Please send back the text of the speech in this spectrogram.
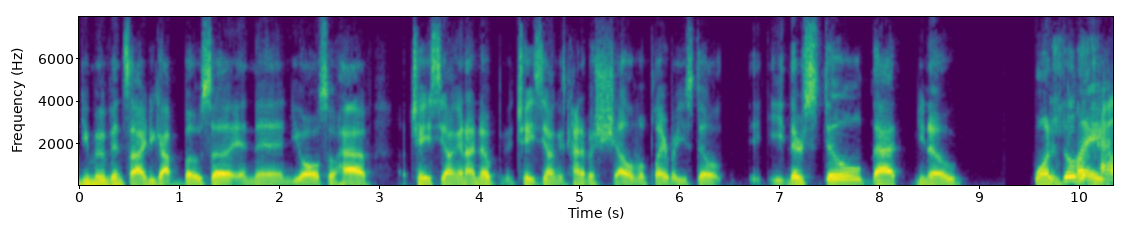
you move inside, you got Bosa, and then you also have Chase Young. And I know Chase Young is kind of a shell of a player, but you still there's still that you know one There's still the play.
